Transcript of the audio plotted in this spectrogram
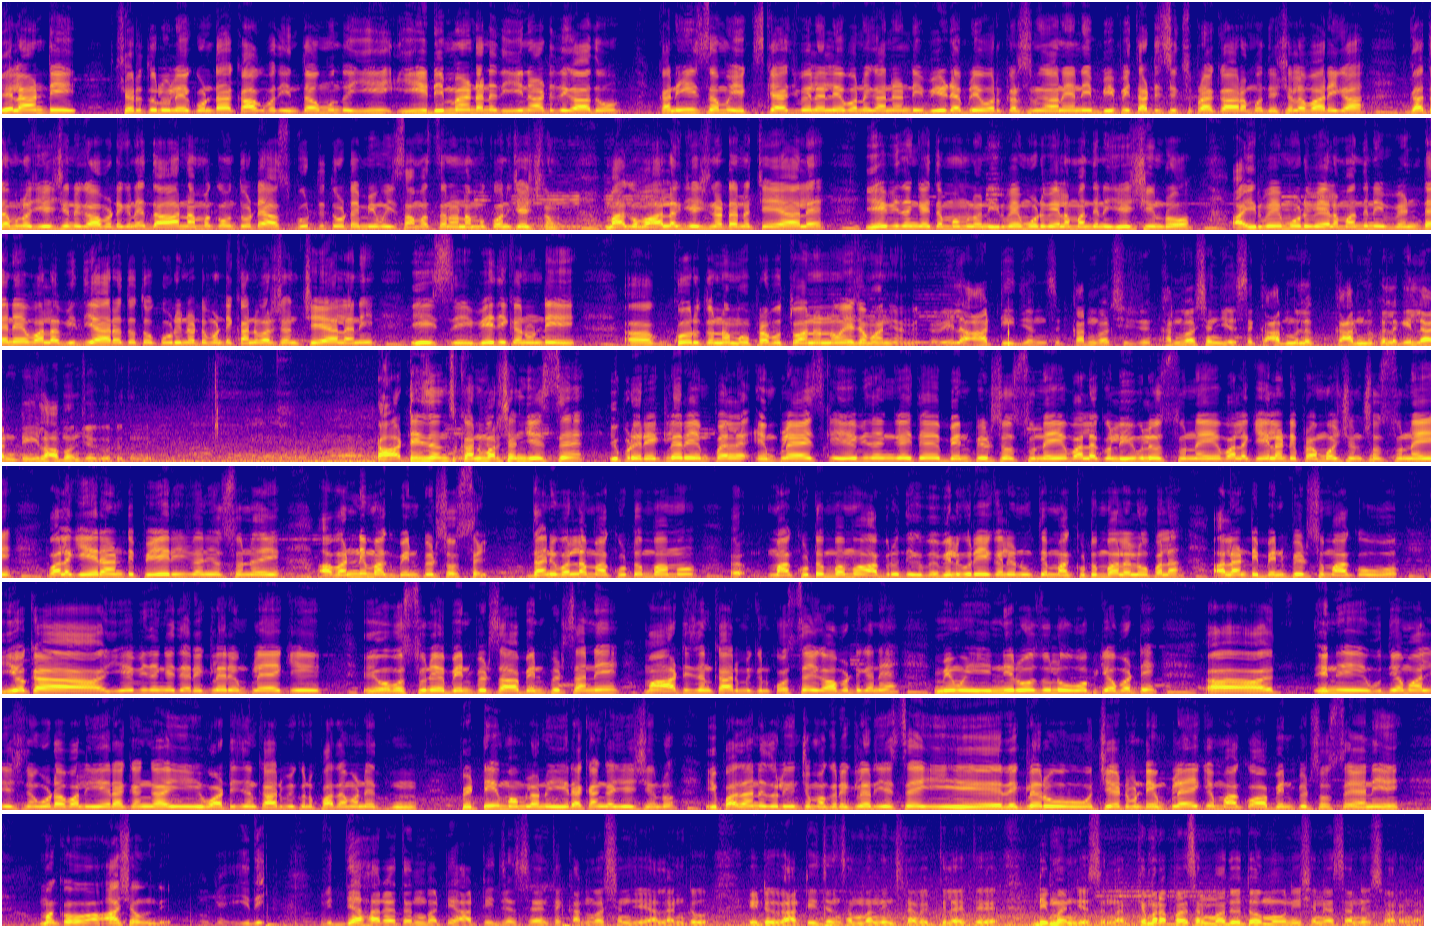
ఎలాంటి షరతులు లేకుండా కాకపోతే ఇంతకుముందు ఈ ఈ డిమాండ్ అనేది ఈనాటిది కాదు. కనీసం ఎక్స్ క్యాజువల్ లేబర్ని కానివ్వండి వీడబ్ల్యూ వర్కర్స్ని కానివ్వండి బీపీ థర్టీ సిక్స్ ప్రకారము దశల వారీగా గతంలో చేసింది కాబట్టి దా నమ్మకంతో ఆ స్ఫూర్తితోటే మేము ఈ సంస్థను నమ్ముకొని చేసినాం. మాకు వాళ్ళకి చేసినట్టయినా చేయాలి. ఏ విధంగా అయితే మమ్మల్ని ఇరవై మూడు వేల మందిని చేసిండ్రో ఆ ఇరవై మూడు వేల మందిని వెంటనే వాళ్ళ విద్యా అర్హతతో కూడినటువంటి కన్వర్షన్ చేయాలని ఈ వేదిక నుండి కోరుతున్నాము ప్రభుత్వాన్ని యజమాన్యాన్ని. వీళ్ళ ఆర్టీజన్స్ కన్వర్షన్ కన్వర్షన్ చేస్తే కార్మికుల కార్మికులకు ఎలాంటి లాభం చేకూరుతుంది? ఆర్టిజన్స్ కన్వర్షన్ చేస్తే ఇప్పుడు రెగ్యులర్ ఎంప్లాయ్ ఎంప్లాయీస్కి ఏ విధంగా అయితే బెనిఫిట్స్ వస్తున్నాయి వాళ్ళకు లీవులు వస్తున్నాయి వాళ్ళకి ఎలాంటి ప్రమోషన్స్ వస్తున్నాయి వాళ్ళకి ఎలాంటి పే రివిజన్ వస్తున్నాయి అవన్నీ మాకు బెనిఫిట్స్ వస్తాయి. దానివల్ల మా కుటుంబము మా కుటుంబము అభివృద్ధి వెలుగు రేఖలు మా కుటుంబాల లోపల అలాంటి బెనిఫిట్స్ మాకు ఈ యొక్క ఏ విధంగా అయితే రెగ్యులర్ ఎంప్లాయీకి వస్తున్నాయి బెనిఫిట్స్ ఆ బెనిఫిట్స్ అన్నీ మా ఆర్టిజన్ కార్మికునికి వస్తాయి కాబట్టిగానే మేము ఇన్ని రోజులు ఓపిక బట్టి ఎన్ని ఉద్యమాలు చేసినా కూడా వాళ్ళు ఏ రకంగా ఈ వాటిజన్ కార్మికుని పదం అనేది పెట్టి మమ్మల్ని ఈ రకంగా చేసిండ్రు. ఈ పదాన్ని తొలగించి మాకు రెగ్యులర్ చేస్తే ఈ రెగ్యులర్ వచ్చేటువంటి ఎంప్లాయీకి మాకు ఆ బెనిఫిట్స్ వస్తాయని మాకు ఆశ ఉంది. ఓకే ఇది విద్యార్హతను బట్టి ఆర్టిజన్స్ అయితే కన్వర్షన్ చేయాలంటూ ఇటు ఆర్టిజన్ సంబంధించిన వ్యక్తులు అయితే డిమాండ్ చేస్తున్నారు. Camera person మధుతో Mounish అనేసాన్ని స్వరంగా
